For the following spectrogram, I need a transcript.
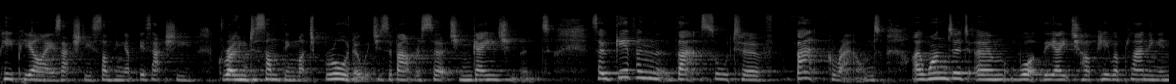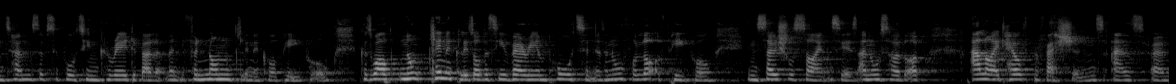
PPI is actually something that is actually grown to something much broader, which is about research engagement. So given that sort of background, I wondered um, what the HRP were planning in terms of supporting career development for non-clinical people. Because while non-clinical is obviously very important, there's an awful lot of people in social sciences and also a lot of allied health professions, as, um,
